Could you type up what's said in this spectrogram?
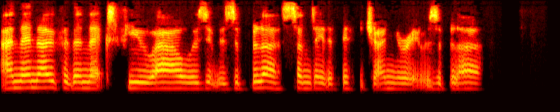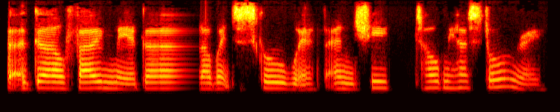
And then over the next few hours, it was a blur. Sunday, the 5th of January, it was a blur. But a girl phoned me, a girl I went to school with, and she told me her story.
